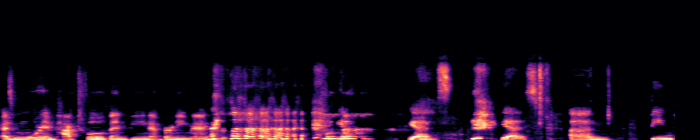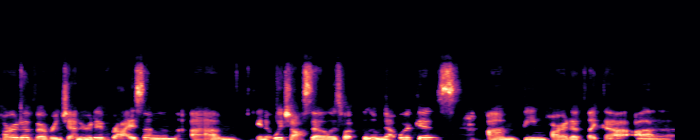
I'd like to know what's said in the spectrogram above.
as more impactful than being at Burning Man. yeah. yes, yes. Um, being part of a regenerative rhizome, um, you know, which also is what Bloom Network is. Um, being part of like a, a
